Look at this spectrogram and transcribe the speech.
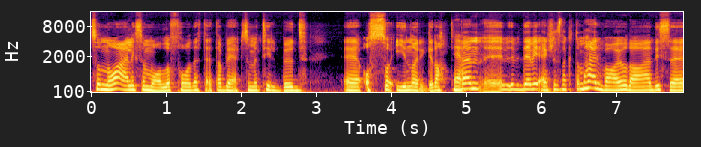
Så nå er liksom målet å få dette etablert som et tilbud også i Norge. Da. Ja. Men det vi egentlig snakket om her, var jo da disse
